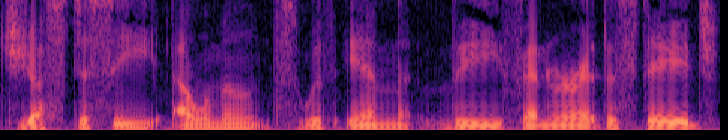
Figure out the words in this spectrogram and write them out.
justicey elements within the Fenrir at this stage.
